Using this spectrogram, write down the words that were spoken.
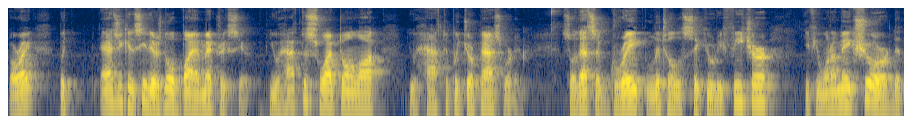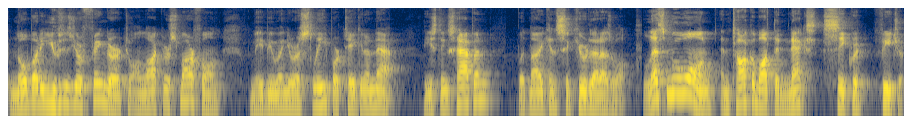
all right? But as you can see, there's no biometrics here. You have to swipe to unlock. You have to put your password in. So that's a great little security feature. If you want to make sure that nobody uses your finger to unlock your smartphone, maybe when you're asleep or taking a nap. These things happen, but now you can secure that as well. Let's move on and talk about the next secret feature.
